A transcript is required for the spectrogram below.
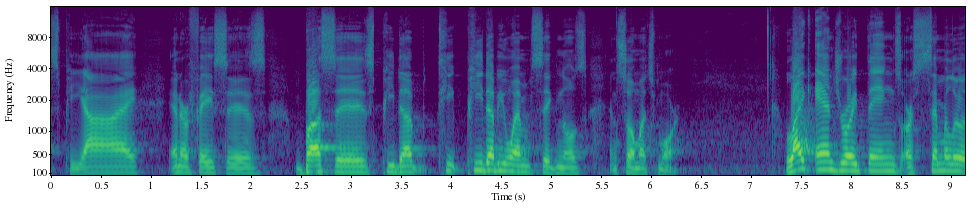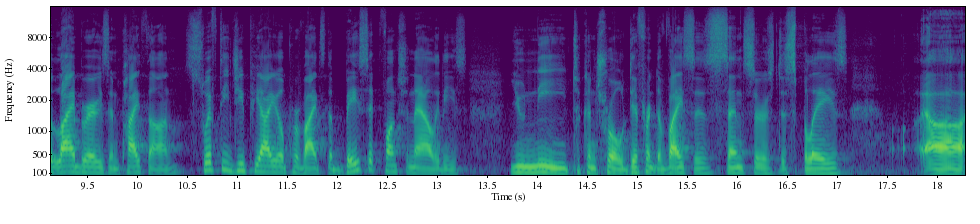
SPI, interfaces, buses, PWM signals, and so much more. Like Android Things or similar libraries in Python, Swifty GPIO provides the basic functionalities you need to control different devices, sensors, displays, uh,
